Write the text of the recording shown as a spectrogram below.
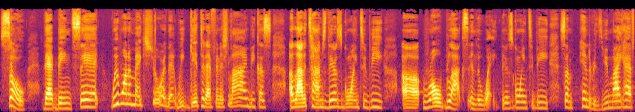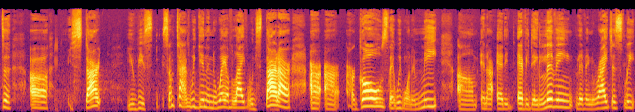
So, that being said, we want to make sure that we get to that finish line because a lot of times there's going to be uh, roadblocks in the way. There's going to be some hindrance. You might have to uh, start. You be sometimes we get in the way of life. We start our our our, our goals that we want to meet um, in our everyday living, living righteously,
